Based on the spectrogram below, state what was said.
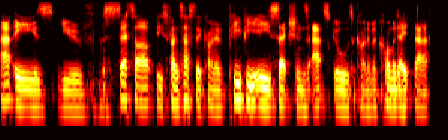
at ease. You've set up these fantastic kind of PPE sections at school to kind of accommodate that.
